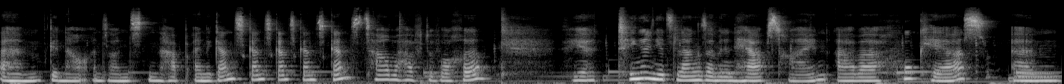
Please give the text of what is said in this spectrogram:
ähm, genau, ansonsten hab eine ganz, ganz, ganz, ganz, ganz zauberhafte Woche. Wir tingeln jetzt langsam in den Herbst rein, aber who cares? Ähm,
